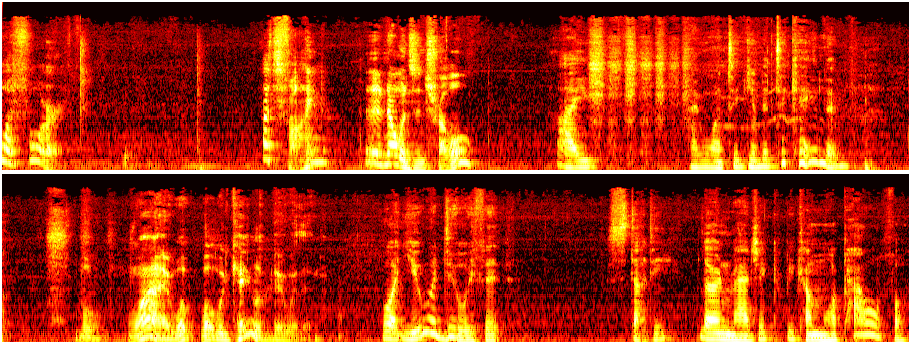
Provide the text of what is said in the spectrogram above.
What for? That's fine. Uh, No one's in trouble. I, I want to give it to Caleb. Well, why? What what would Caleb do with it? What you would do with it? Study, learn magic, become more powerful.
